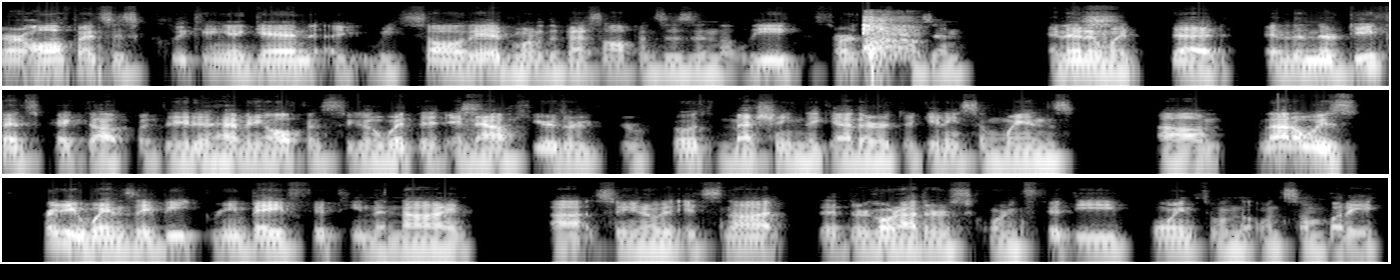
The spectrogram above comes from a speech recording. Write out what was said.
their offense is clicking again. Uh, we saw they had one of the best offenses in the league to start the season and then it went dead. And then their defense picked up, but they didn't have any offense to go with it. And now here they're they're both meshing together. They're getting some wins. Um, not always pretty wins. They beat Green Bay fifteen to nine. Uh, so you know it's not that they're going out there and scoring fifty points on on somebody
